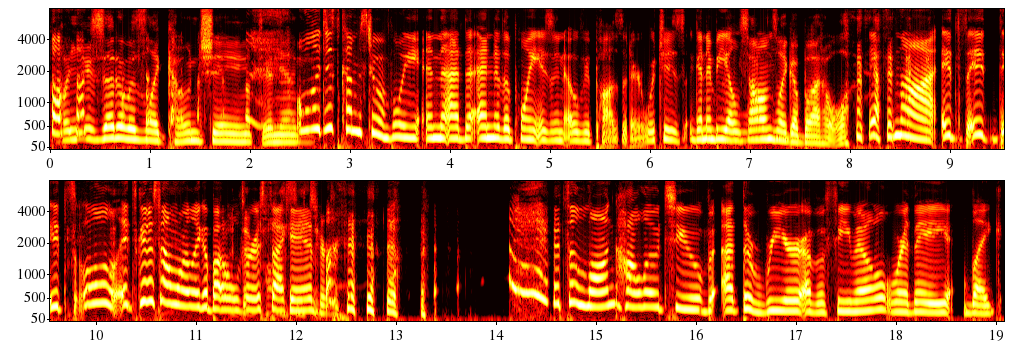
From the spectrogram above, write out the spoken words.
but you said it was like cone shaped, and then well, it just comes to a point, and at the end of the point is an ovipositor, which is going to be a sounds like a butthole. It's not. It's it. It's well. It's gonna sound more like a butthole for a second. Depositor. it's a long hollow tube at the rear of a female where they like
